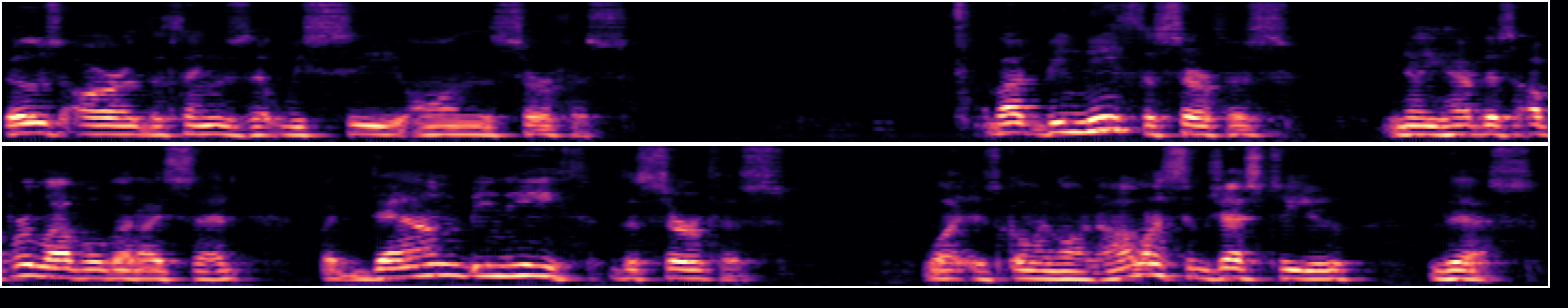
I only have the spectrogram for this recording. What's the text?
Those are the things that we see on the surface. But beneath the surface, you know, you have this upper level that I said, but down beneath the surface, what is going on. Now, I want to suggest to you this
